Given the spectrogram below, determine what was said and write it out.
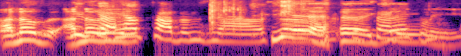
I know. I He's know. got you- health problems now. So yeah, exactly.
